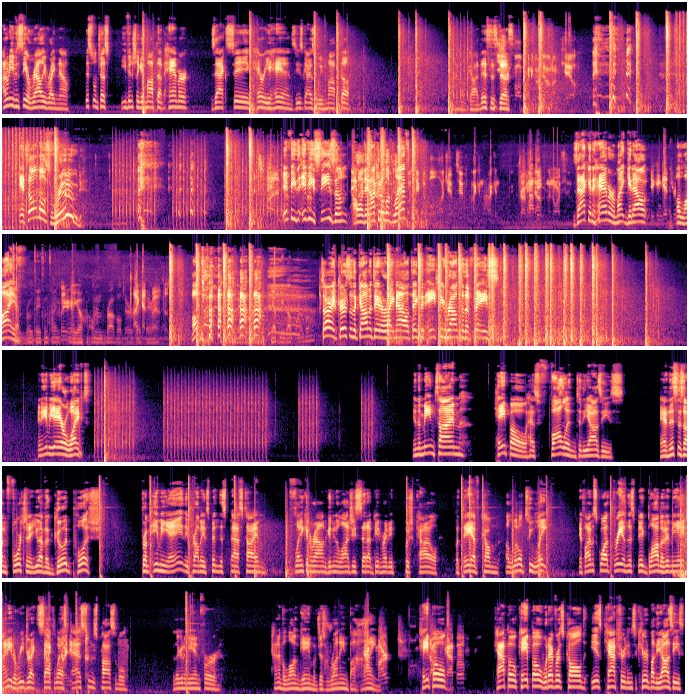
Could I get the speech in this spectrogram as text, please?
I don't even see a rally right now. This will just eventually get mopped up. Hammer, Zach Sig, Harry Hands. These guys will be mopped up. Oh god, this is just go down on Kale. it's almost rude. If he if he uh, sees them, oh, are they not going to look left? What's safe to pull Logi up to? I can I can drive one down from the north. Zach and Hammer might get out You can get through. alive. Camp rotates in time. Clear. There you go. On Bravo, they're I right can't there. Oh, yep, you got one of them. sorry, curse of the commentator right now. Takes an HE round to the face. And MEA are wiped. In the meantime, Capo has fallen to the Aussies. And this is unfortunate. You have a good push from MEA. They probably had spent this past time flanking around, getting a Logi set up, getting ready to push Kyle. But they have come a little too late. If I'm squad three in this big blob of MEA, I need to redirect southwest as soon as possible. They're going to be in for kind of a long game of just running behind. Capo. Capo, Capo, whatever it's called, is captured and secured by the Aussies.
